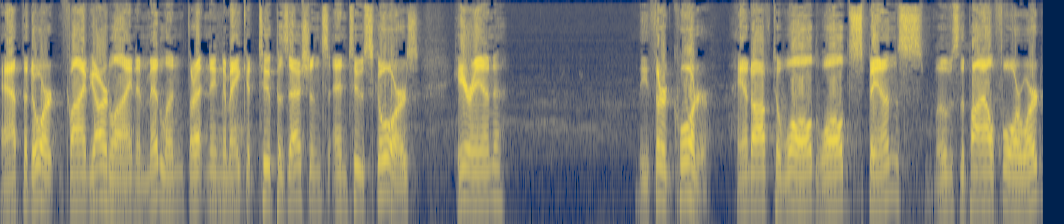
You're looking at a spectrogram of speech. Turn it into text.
at the Dordt five yard line, and Midland threatening to make it two possessions and two scores here in the third quarter. Handoff to Wald. Wald spins, moves the pile forward,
